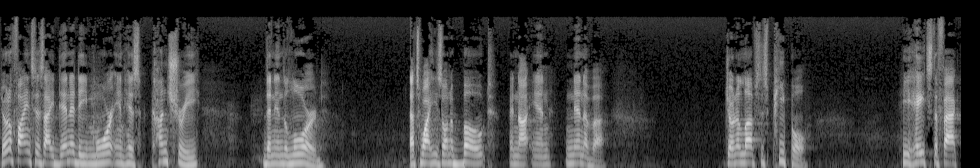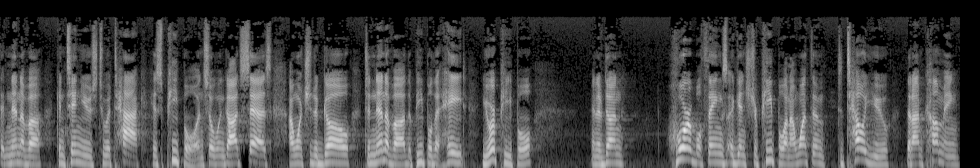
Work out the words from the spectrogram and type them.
Jonah finds his identity more in his country than in the Lord. That's why he's on a boat and not in Nineveh. Jonah loves his people. He hates the fact that Nineveh continues to attack his people. And so when God says, I want you to go to Nineveh, the people that hate your people and have done horrible things against your people, and I want them to tell you that I'm coming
